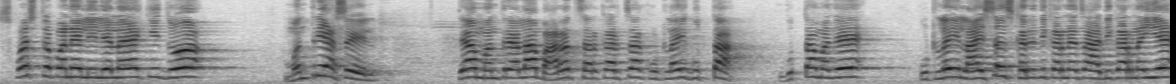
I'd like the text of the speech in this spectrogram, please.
स्पष्टपणे लिहिलेलं आहे की जो मंत्री असेल त्या मंत्र्याला भारत सरकारचा कुठलाही गुत्ता गुत्ता म्हणजे कुठलंही लायसन्स खरेदी करण्याचा अधिकार नाही आहे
